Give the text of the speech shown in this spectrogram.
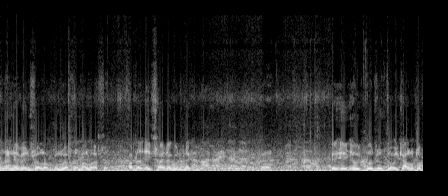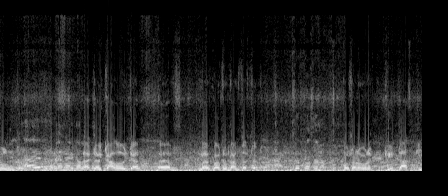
আমরা নেবেন ইনশাল্লাহ কোনো আপনার ভালো আছে। আপনার এই ছয়টা করুন নাকি? হ্যাঁ এই- ওই পর্যন্ত ওই কালোটা পর্যন্ত? আচ্ছা ওই কালো ওইটা কত দাম চাচ্ছেন? পঁচানব্বই ওটা কি দাঁত কি?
